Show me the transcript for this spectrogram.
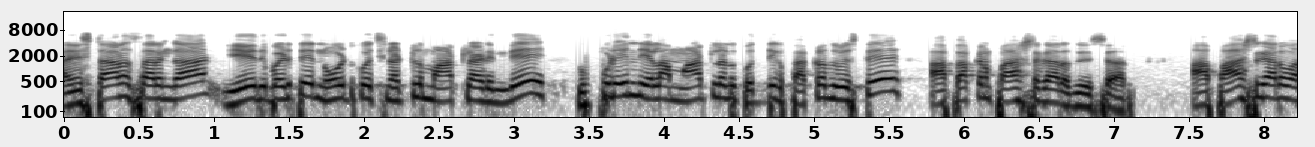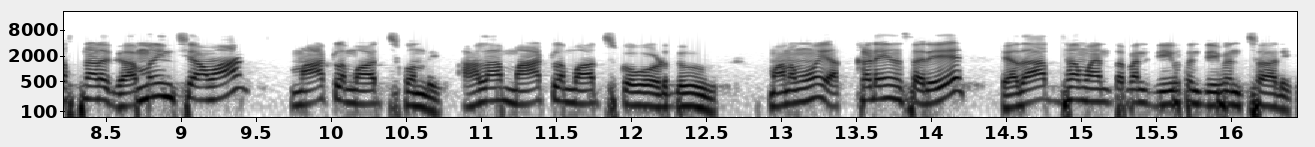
ఆ ఇష్టానుసారంగా ఏది పడితే నోటికి వచ్చినట్లు మాట్లాడింది. ఇప్పుడేంది ఇలా మాట్లాడి కొద్దిగా పక్క చూస్తే ఆ పక్కన పాస్టర్ గారు చూశారు. ఆ పాస్టర్ గారు వస్తున్నాడు గమనించామా మాటలు మార్చుకుంది. అలా మాటలు మార్చుకోకూడదు. మనము ఎక్కడైనా సరే యథార్థమైనంతమైన జీవితం జీవించాలి.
